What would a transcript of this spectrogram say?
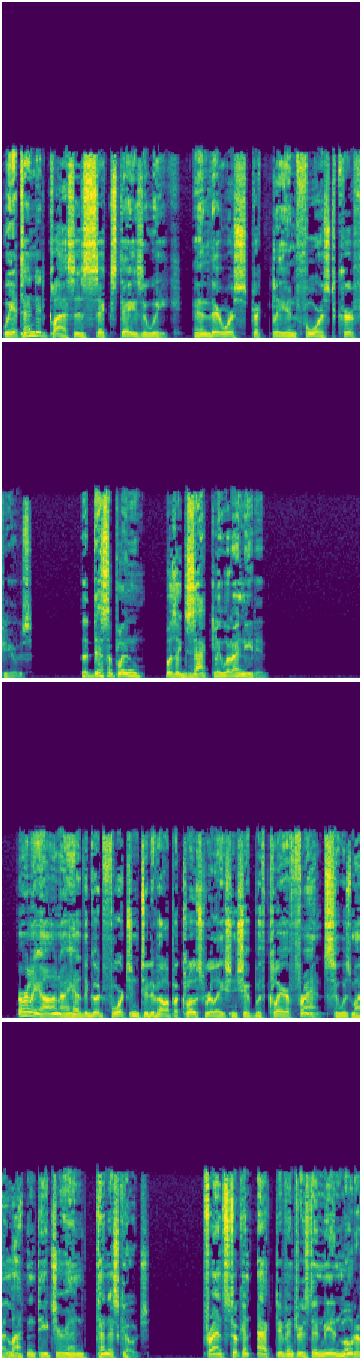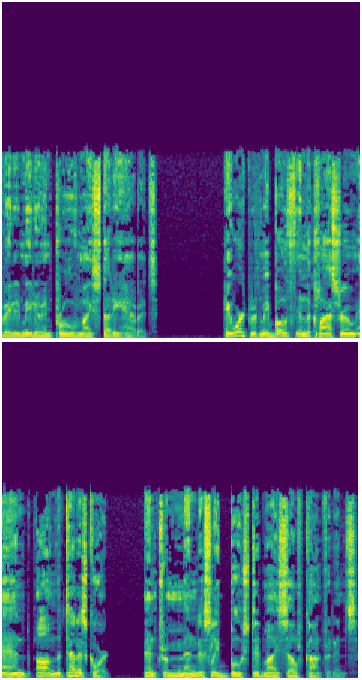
We attended classes six days a week, and there were strictly enforced curfews. The discipline was exactly what I needed. Early on, I had the good fortune to develop a close relationship with Claire France, who was my Latin teacher and tennis coach. France took an active interest in me and motivated me to improve my study habits. He worked with me both in the classroom and on the tennis court, and tremendously boosted my self confidence.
